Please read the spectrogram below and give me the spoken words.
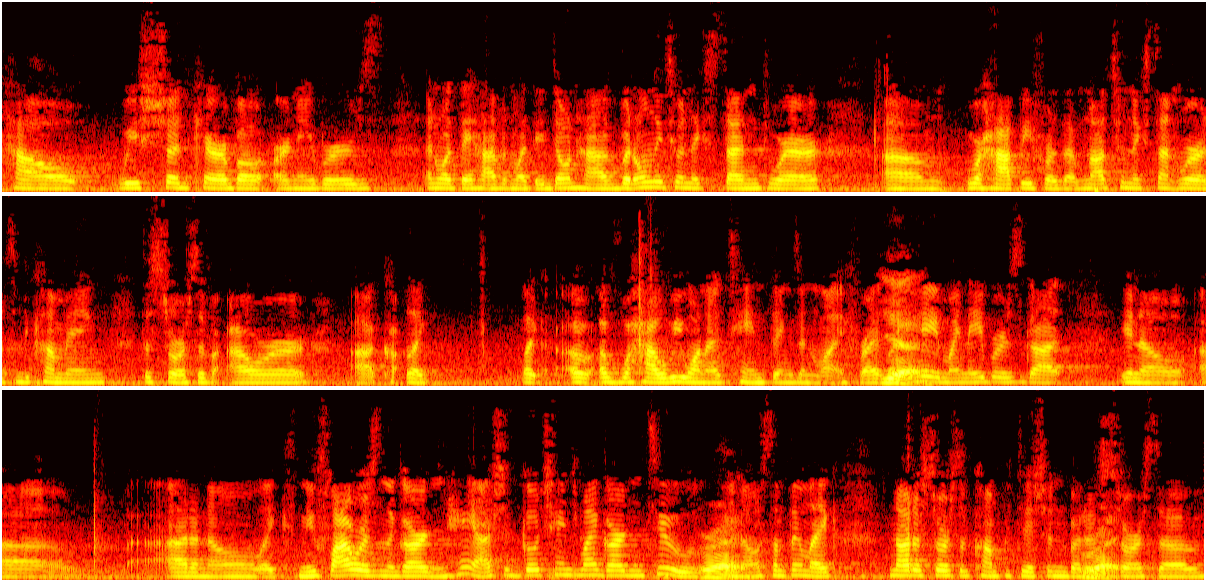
how we should care about our neighbors and what they have and what they don't have, but only to an extent where um, we're happy for them, not to an extent where it's becoming the source of our uh, co- like like of, of how we want to attain things in life, right? Yeah. Like, hey, my neighbor's got you know. Uh, I don't know, like new flowers in the garden. Hey, I should go change my garden too. Right. You know, something like not a source of competition, but a Right. source of,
